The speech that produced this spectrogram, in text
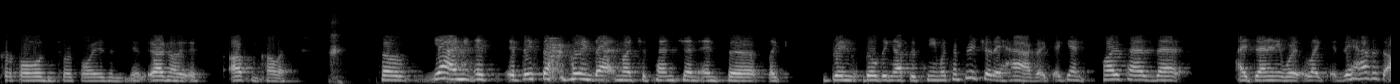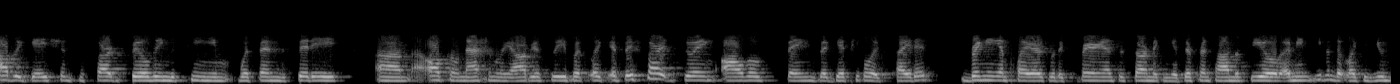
purple and turquoise and it, I don't know. It's awesome color. So yeah, I mean, if if they start putting that much attention into like bring building up the team, which I'm pretty sure they have. Like again, Juarez has that identity where like they have this obligation to start building the team within the city um, also nationally, obviously. But like if they start doing all those things that get people excited, bringing in players with experience to start making a difference on the field. I mean, even the, like the,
